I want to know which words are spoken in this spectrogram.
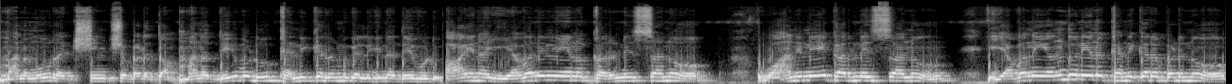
మనము రక్షించబడతాం. మన దేవుడు కనికరము కలిగిన దేవుడు. ఆయన ఎవని నేను కరుణిస్తానో వానినే కరుణిస్తాను. ఎవని యందు నేను కనికరపడునో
